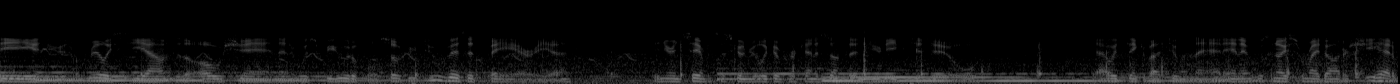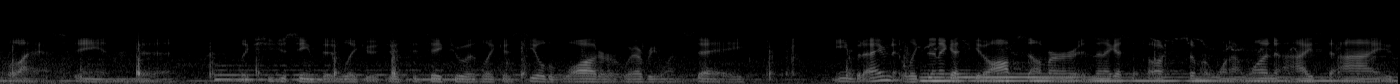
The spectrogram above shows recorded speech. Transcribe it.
see, and you could really see out into the ocean, and it was beautiful. So if you do visit the Bay Area, and you're in San Francisco, and you're looking for kind of something unique to do, I would think about doing that. And it was nice for my daughter; she had a blast, and. Uh, like she just seemed to like to, to take to it like a seal to water or whatever you want to say. But I like then I got to get off Summer, and then I got to talk to Summer one on one, eyes to eyes,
